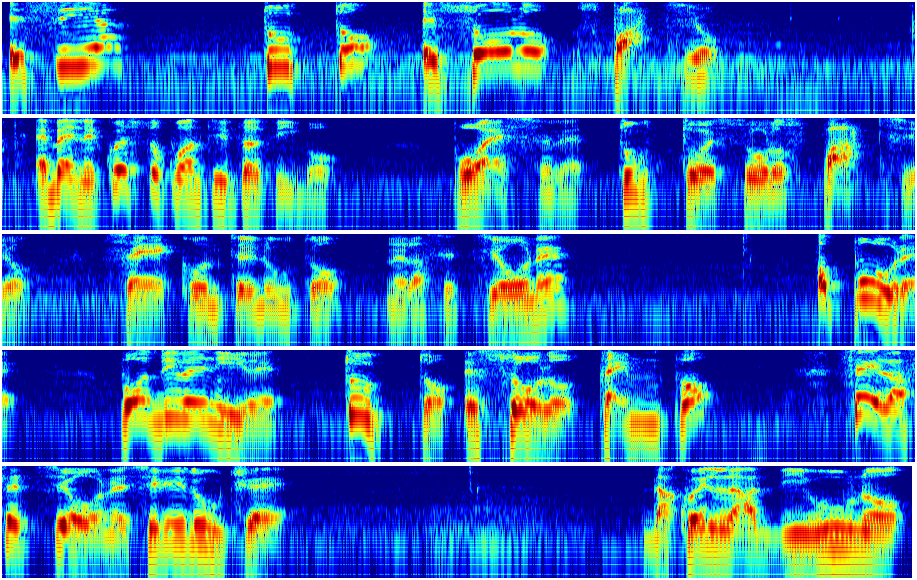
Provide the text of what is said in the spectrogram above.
e sia tutto e solo spazio. Ebbene, questo quantitativo può essere tutto e solo spazio se è contenuto nella sezione, oppure può divenire tutto e solo tempo se la sezione si riduce da quella di uno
